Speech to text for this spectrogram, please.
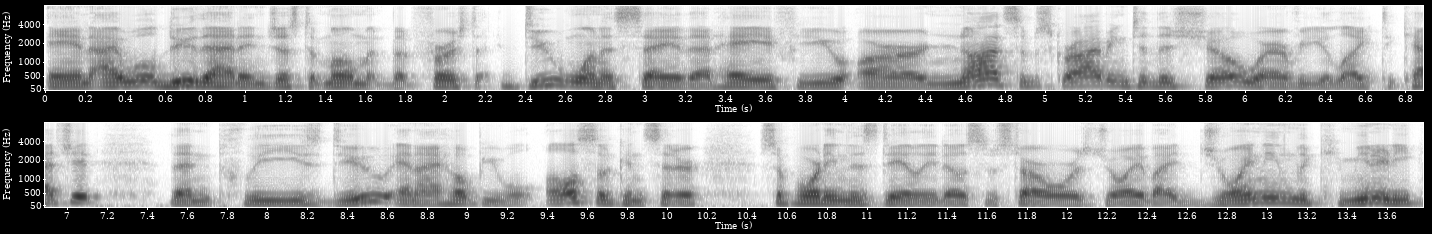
And I will do that in just a moment. But first, I do want to say that, hey, if you are not subscribing to this show wherever you like to catch it, then please do. And I hope you will also consider supporting this daily dose of Star Wars joy by joining the community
